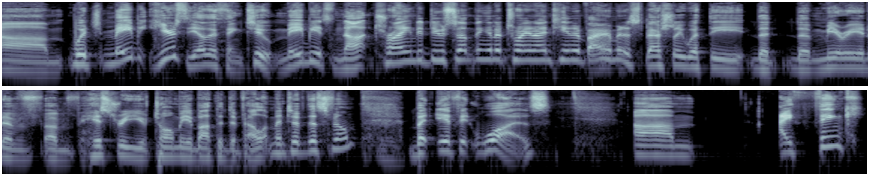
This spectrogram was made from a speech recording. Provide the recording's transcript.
Um, which maybe here's the other thing too. Maybe it's not trying to do something in a 2019 environment, especially with the the, the myriad of, of history you've told me about the development of this film. But if it was, um, I think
